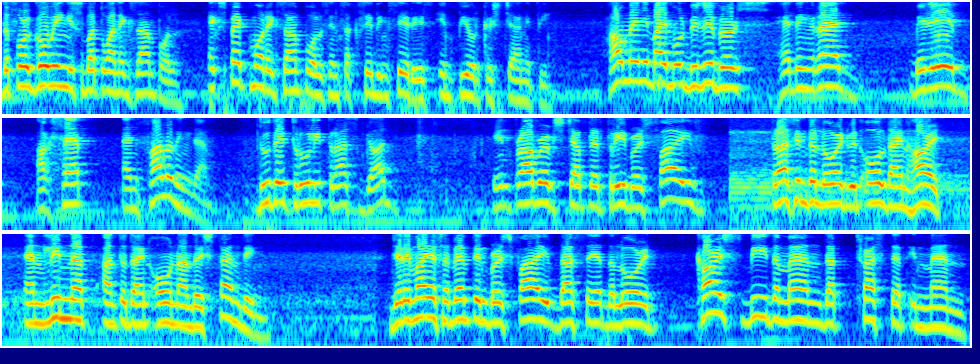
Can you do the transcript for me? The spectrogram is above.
The foregoing is but one example. Expect more examples in succeeding series in pure Christianity. How many Bible believers, having read, believe, accept, and following them, Do they truly trust God? In Proverbs chapter 3 verse 5, Trust in the Lord with all thine heart, and lean not unto thine own understanding. Jeremiah 17 verse 5, Thus saith the Lord, Cursed be the man that trusteth in man,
